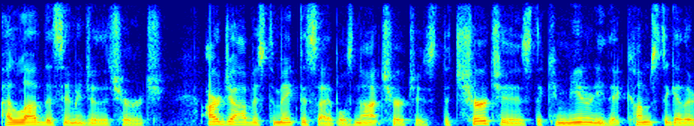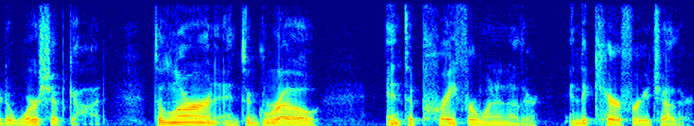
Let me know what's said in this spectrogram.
I love this image of the church. Our job is to make disciples, not churches. The church is the community that comes together to worship God, to learn and to grow, and to pray for one another and to care for each other.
